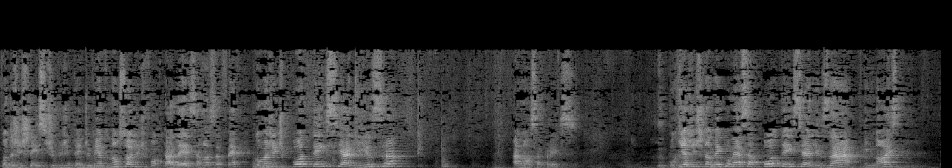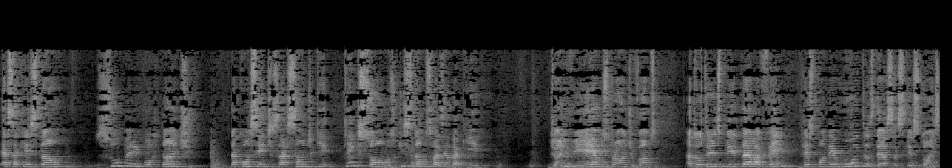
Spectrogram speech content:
Quando a gente tem esse tipo de entendimento, não só a gente fortalece a nossa fé, como a gente potencializa a nossa prece. Porque a gente também começa a potencializar em nós essa questão super importante da conscientização de que quem somos, o que estamos fazendo aqui, de onde viemos, para onde vamos. A doutrina espírita ela vem responder muitas dessas questões.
